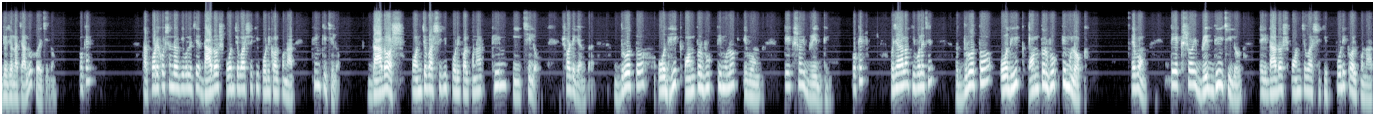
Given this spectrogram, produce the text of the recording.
যোজনা চালু হয়েছিল। ওকে তারপরে কোশ্চেন দেখো কি বলেছে? দ্বাদশ পঞ্চবার্ষিকী পরিকল্পনার থিম কি ছিল? দ্বাদশ পঞ্চবার্ষিকী পরিকল্পনার থিম কি ছিল? সঠিক অ্যান্সার দ্রুত, অধিক, অন্তর্ভুক্তিমূলক এবং টেকসই বৃদ্ধি। ওকে বোঝা গেল কি বলেছে? দ্রুত, অধিক, অন্তর্ভুক্তিমূলক এবং টেকসই বৃদ্ধি ছিল এই দ্বাদশ পঞ্চবার্ষিকী পরিকল্পনার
